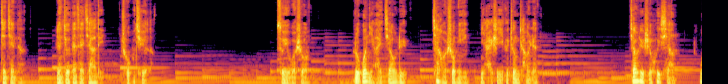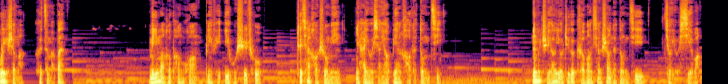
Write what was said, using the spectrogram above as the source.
渐渐的，人就待在家里出不去了。所以我说，如果你爱焦虑，恰好说明你还是一个正常人。焦虑时会想为什么和怎么办，迷茫和彷徨并非一无是处，这恰好说明你还有想要变好的动机。那么只要有这个渴望向上的动机，就有希望。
